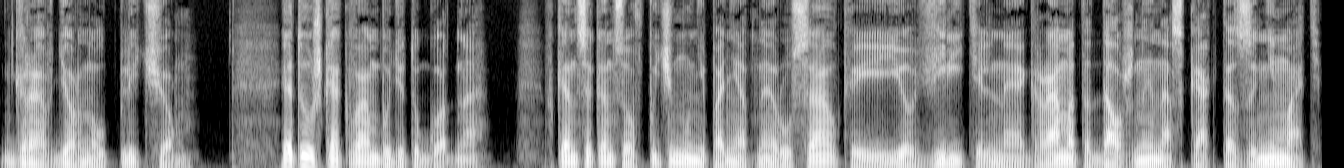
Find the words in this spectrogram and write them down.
Граф дернул плечом. «Это уж как вам будет угодно. В конце концов, почему непонятная русалка и ее верительная грамота должны нас как-то занимать?»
